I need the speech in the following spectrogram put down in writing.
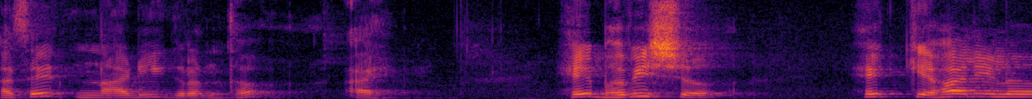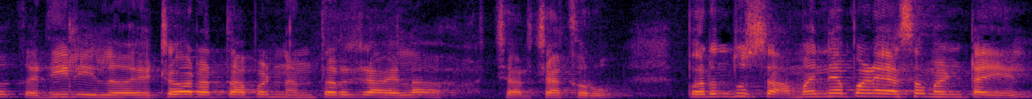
असे नाडी ग्रंथ आहे. हे भविष्य हे केव्हा लिहिलं कधी लिहिलं याच्यावर आता आपण नंतरच्या वेळेला चर्चा करू. परंतु सामान्यपणे असं म्हणता येईल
